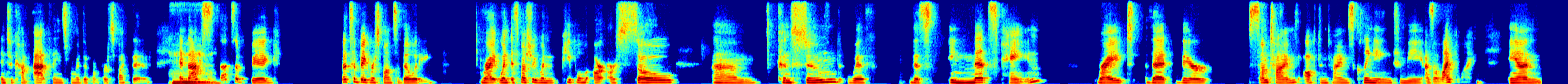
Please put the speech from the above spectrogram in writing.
and to come at things from a different perspective mm. and that's hmm. that's a big that's a big responsibility right when especially when people are are so um consumed with this immense pain right? That they're sometimes, oftentimes clinging to me as a lifeline. And,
